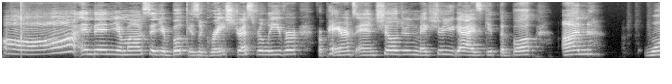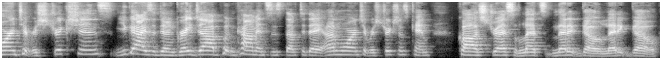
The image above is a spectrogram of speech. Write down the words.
Aw, and then your mom said your book is a great stress reliever for parents and children. Make sure you guys get the book, Unwarranted Restrictions. You guys are doing a great job putting comments and stuff today. Unwarranted restrictions can cause stress. Let's let it go. Let it go.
